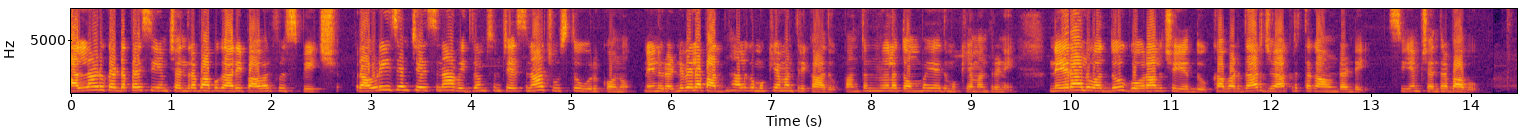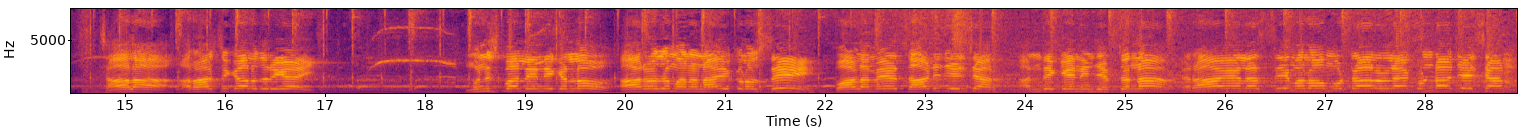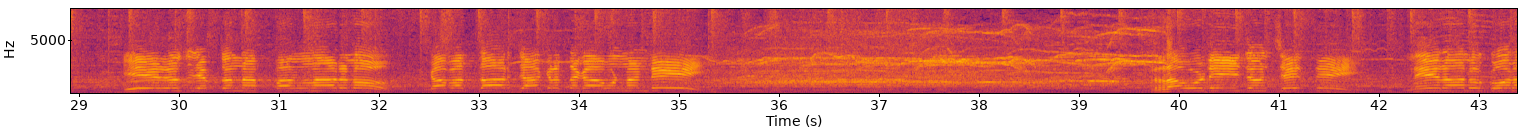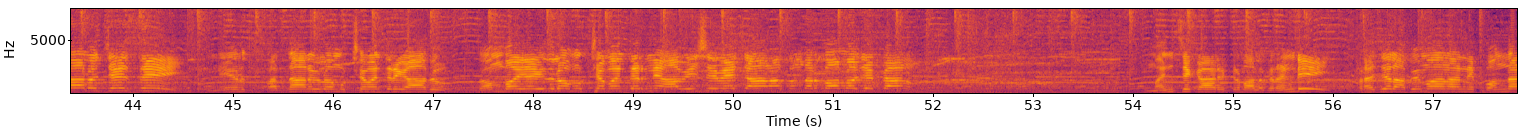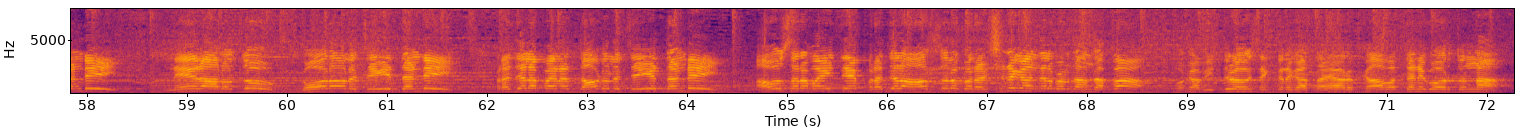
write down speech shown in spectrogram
పల్నాడు గడ్డపై సీఎం చంద్రబాబు గారి powerful speech rowdyism చేసినా విధ్వంసం చేసినా చూస్తూ ఊరుకోను. నేను రెండు వేల పద్నాలుగు ముఖ్యమంత్రి కాదు పంతొమ్మిది వందల తొంభై ఐదు ముఖ్యమంత్రిని. నేరాలు వద్దు ఘోరాలు చేయొద్దు. ఖబర్దార్ జాగ్రత్తగా ఉండండి. సీఎం చంద్రబాబు. చాలా అరాచకాలు జరిగాయి. మున్సిపల్ ఎన్నికల్లో ఆ రోజు మన నాయకులు వస్తే వాళ్ళ మీద దాడి చేశారు. అందుకే నేను చెప్తున్నా రాయలసీమలో ముఠాలు లేకుండా చేశాను. ఈ రోజు చెప్తున్న పల్నాడులో కబద్దార్ జాగ్రత్తగా ఉండండి. రౌడీజం చేస్తే నేరాలు ఘోరాలు చేస్తే నేను పద్నాలుగులో ముఖ్యమంత్రి కాదు తొంభై ఐదులో ముఖ్యమంత్రిని ఆ విషయమే చాలా సందర్భాల్లో చెప్పాను. మంచి కార్యక్రమాలకు రండి ప్రజల అభిమానాన్ని పొందండి. నేరాలొద్దు ఘోరాలు చేయొద్దండి. ప్రజలపైన దాడులు చేయొద్దండి. అవసరమైతే ప్రజల ఆస్తులకు రక్షణగా నిలబడదాం తప్ప ఒక విద్రోహ శక్తులుగా తయారు కావద్దని కోరుతున్నా.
